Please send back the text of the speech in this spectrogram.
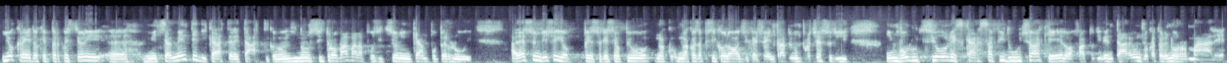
Io credo che per questioni eh, inizialmente di carattere tattico non, non, si trovava la posizione in campo per lui, adesso invece io penso che sia più una, una cosa psicologica, cioè è entrato in un processo di involuzione scarsa fiducia che lo ha fatto diventare un giocatore normale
